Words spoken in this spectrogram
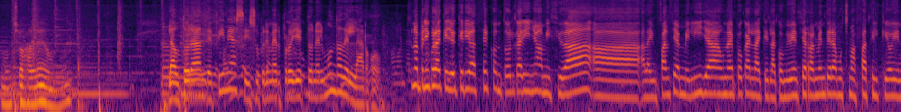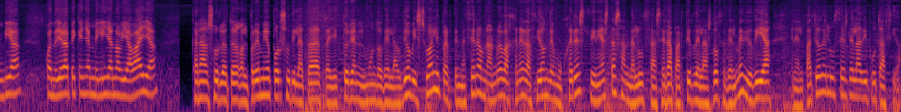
Mucho jaleo. La autora define así su primer proyecto en el mundo del largo. Es una película que yo querido hacer con todo el cariño a mi ciudad, a, a, la infancia en Melilla, una época en la que la convivencia realmente era mucho más fácil que hoy en día. Cuando yo era pequeña en Melilla no había valla. Canal Sur le otorga el premio por su dilatada trayectoria en el mundo del audiovisual y pertenecer a una nueva generación de mujeres cineastas andaluzas. Será a partir de las 12 del mediodía en el patio de luces de la Diputación.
